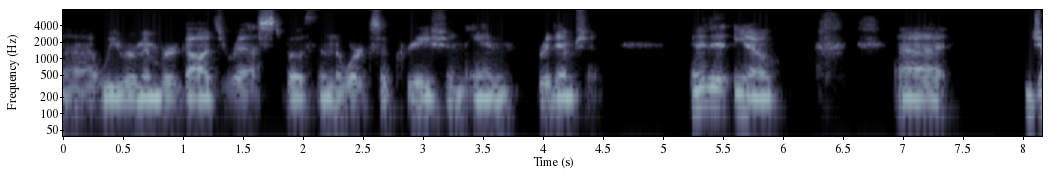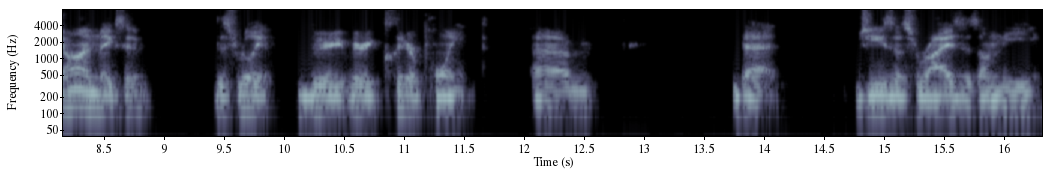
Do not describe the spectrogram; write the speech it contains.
uh, we remember God's rest, both in the works of creation and redemption. And it, you know, uh, John makes it this really very, very clear point um, that Jesus rises on the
